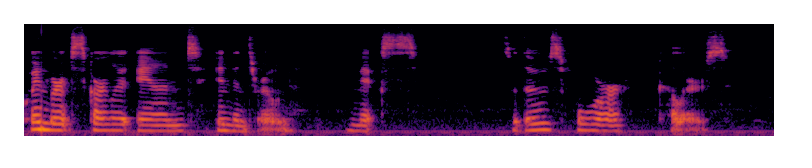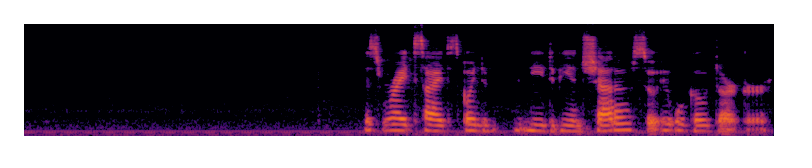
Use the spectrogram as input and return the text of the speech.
Quin Burnt Scarlet and Indanthrone mix. So those four colors. This right side is going to need to be in shadow, so it will go darker.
